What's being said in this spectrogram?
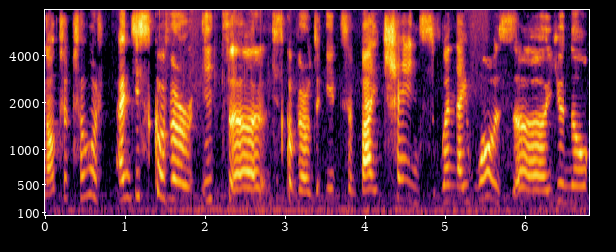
Not at all. I discovered it uh, discovered it by chance when I was, uh, you know,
